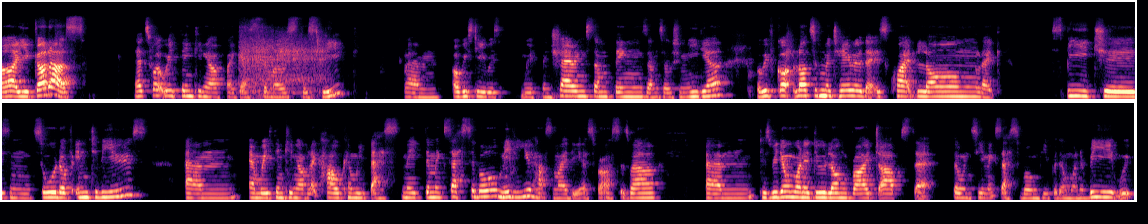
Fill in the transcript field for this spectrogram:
oh, you got us. That's what we're thinking of, I guess, the most this week. Um, obviously, we've, we've been sharing some things on social media, but we've got lots of material that is quite long, like speeches and sort of interviews. Um, and we're thinking of like how can we best make them accessible maybe you have some ideas for us as well because um, we don't want to do long write-ups that don't seem accessible and people don't want to read. We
